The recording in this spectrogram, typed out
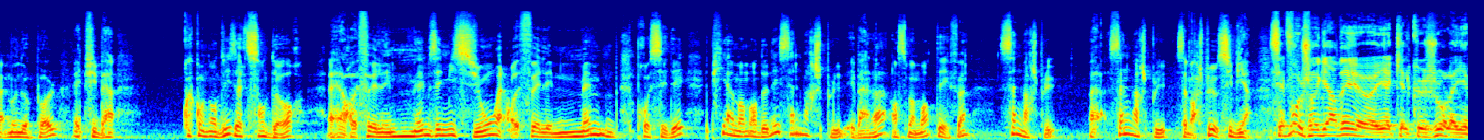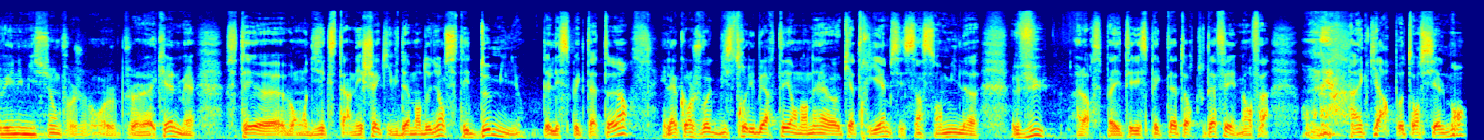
un monopole, et puis ben, quoi qu'on en dise, elle s'endort. Elle refait les mêmes émissions, elle refait les mêmes procédés, puis à un moment donné, ça ne marche plus. Et bien là, en ce moment, TF1, ça ne marche plus. Voilà, ça ne marche plus, ça ne marche plus aussi bien. C'est faux, je regardais euh, il y a quelques jours, là il y avait une émission, je ne sais laquelle, mais c'était, euh, bon, on disait que c'était un échec évidemment d'audience, c'était 2 millions de téléspectateurs. Et là quand je vois que Bistro Liberté, on en est au quatrième, c'est 500 000 euh, vues. Alors c'est pas des téléspectateurs tout à fait, mais enfin, on est un quart potentiellement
